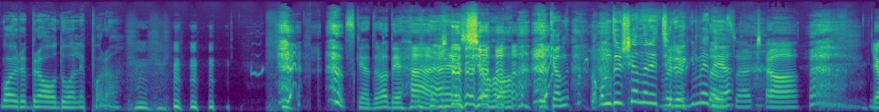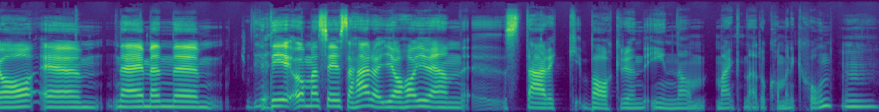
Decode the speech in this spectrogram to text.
Vad är du bra och dålig på då? Ska jag dra det här? ja, det kan, om du känner dig trygg med det. Ja, ja ehm, nej men ehm, Det- om man säger så här, då, jag har ju en eh, stark bakgrund inom marknad och kommunikation. Mm.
